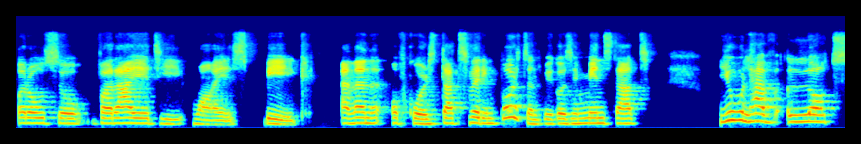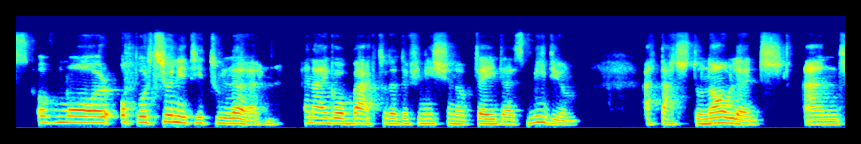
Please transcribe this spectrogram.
but also variety wise big and then of course that's very important because it means that you will have lots of more opportunity to learn. And I go back to the definition of data as medium attached to knowledge and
